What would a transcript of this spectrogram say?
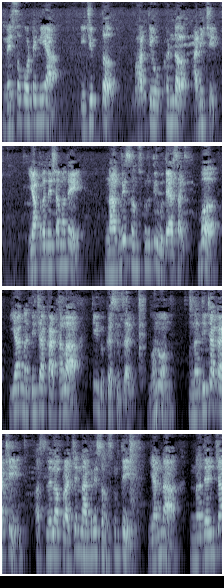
मेसोपोटेमिया इजिप्त भारतीय उपखंड आणि चीन या प्रदेशामध्ये नागरी संस्कृती उदयास आली व या नदीच्या काठाला ती विकसित झाली. म्हणून नदीच्या काठी असलेला प्राचीन नागरी संस्कृती यांना नद्यांच्या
